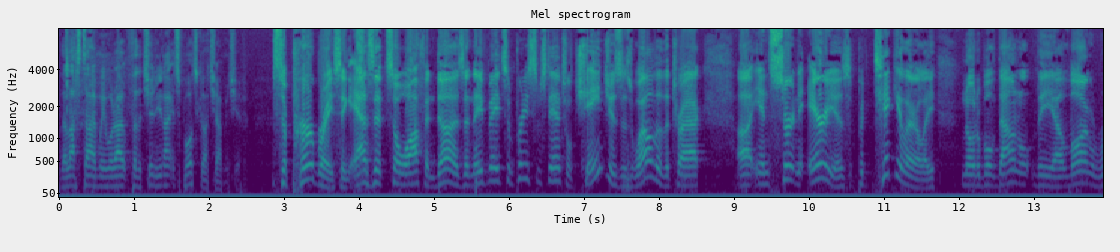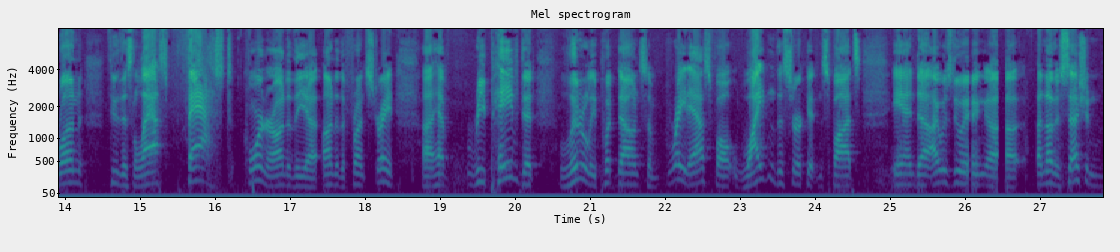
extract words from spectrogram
the last time we were out for the Tudor United Sports Car Championship superb racing, as it so often does, and they've made some pretty substantial changes as well to the track uh, in certain areas, particularly notable down the uh, long run through this last fast corner onto the uh, onto the front straight. Uh, have repaved it, literally put down some great asphalt, widened the circuit in spots, and uh, I was doing uh, another session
